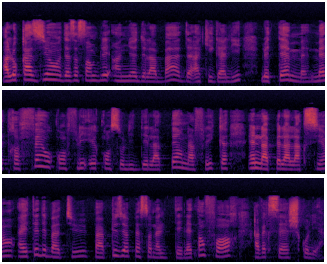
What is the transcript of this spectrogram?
À l'occasion des assemblées annuelles de la BAD à Kigali, le thème Mettre fin au conflit et consolider la paix en Afrique, un appel à l'action, a été débattu par plusieurs personnalités. Les temps forts avec Serge Colia.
